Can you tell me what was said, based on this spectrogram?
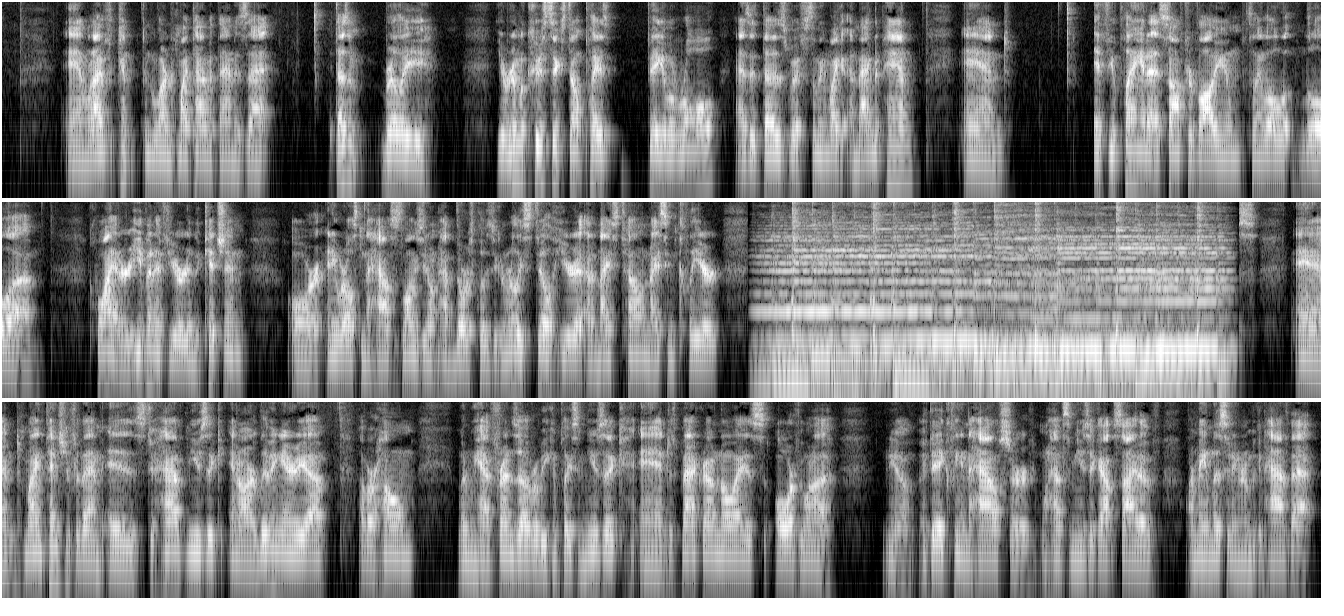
And what I've learned from my time with them is that it doesn't really, your room acoustics don't play as big of a role as it does with something like a Magnepan. And if you're playing it at a softer volume, something a little, little uh, quieter, even if you're in the kitchen or anywhere else in the house, as long as you don't have doors closed, you can really still hear it at a nice tone, nice and clear. And my intention for them is to have music in our living area of our home. When we have friends over, we can play some music and just background noise, or if we want to, you know, a day clean the house or want to have some music outside of our main listening room, we can have that.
